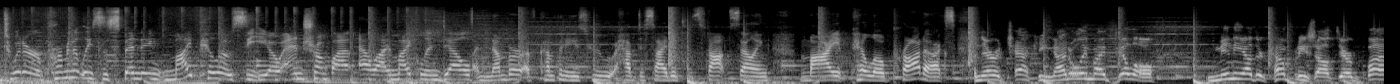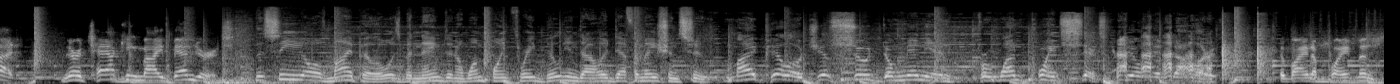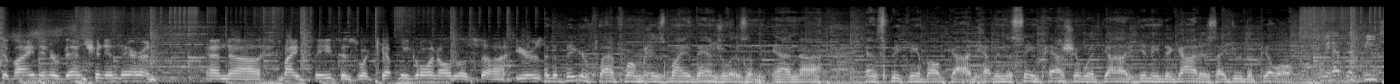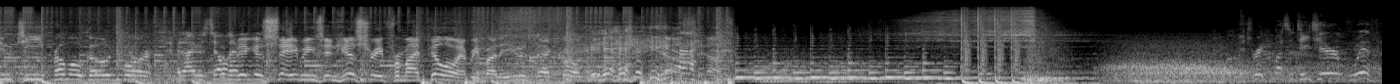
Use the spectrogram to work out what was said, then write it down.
Twitter permanently suspending My Pillow CEO and Trump ally Mike Lindell. A number of companies who have decided to stop selling My Pillow products. and they're attacking not only my pillow, many other companies out there, but they're attacking my vendors. The CEO of MyPillow has been named in a $1.3 billion defamation suit. My pillow just sued Dominion for 1.6 billion dollars. divine appointments, divine intervention in there, and and uh, my faith is what kept me going all those uh, years. The bigger platform is my evangelism and uh, and speaking about God, having the same passion with God, getting to God as I do the pillow. We have the B2T promo code for, and I was telling him. Biggest savings in history for my pillow. Everybody use that code. Yes, yes. It's Rick Musatich here with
